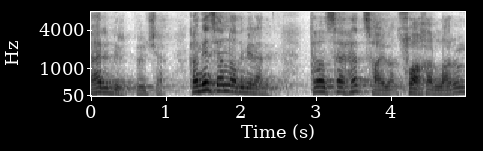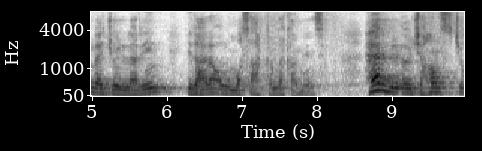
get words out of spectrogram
hər bir ölkə konvensiyanın adı belədir transsərhəd çaylar, su axarların və göllərin idarə olunması haqqında konvensiya. Hər bir ölkə hansı ki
